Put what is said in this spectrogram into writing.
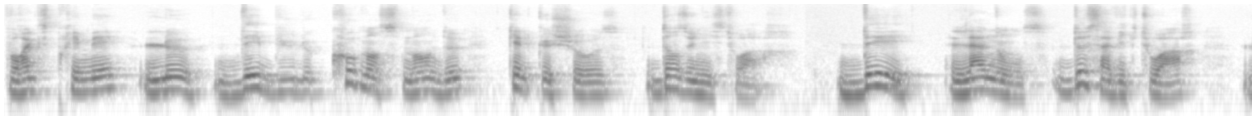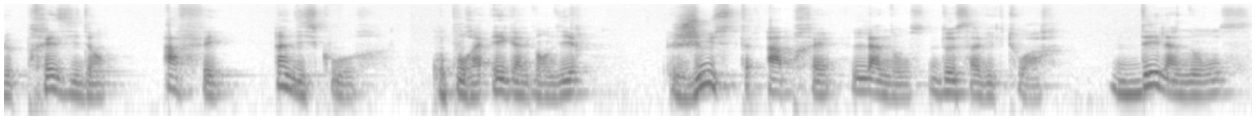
pour exprimer le début, le commencement de quelque chose dans une histoire. Dès l'annonce de sa victoire, le président a fait un discours. On pourrait également dire juste après l'annonce de sa victoire, dès l'annonce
